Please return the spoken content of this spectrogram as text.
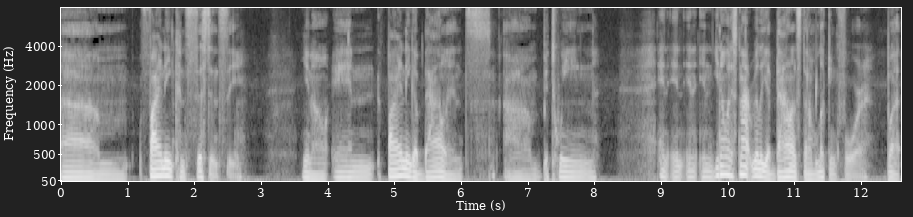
um, finding consistency you know and finding a balance um, between and, and, and, and you know what? It's not really a balance that I'm looking for but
